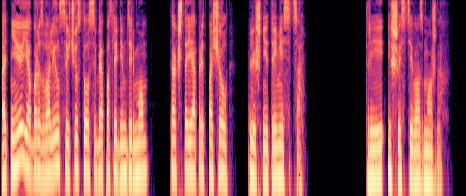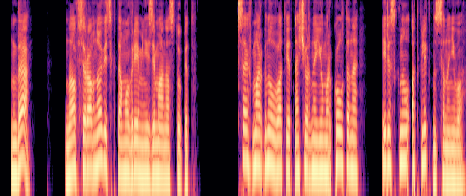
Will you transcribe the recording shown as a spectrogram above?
От нее я бы развалился и чувствовал себя последним дерьмом. Так что я предпочел лишние три месяца. Три из шести возможных. Да, но все равно ведь к тому времени зима наступит. Сайф моргнул в ответ на черный юмор Колтона и рискнул откликнуться на него.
